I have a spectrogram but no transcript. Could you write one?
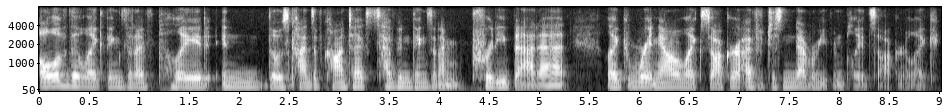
all of the like things that I've played in those kinds of contexts have been things that I'm pretty bad at. Like right now, like soccer, I've just never even played soccer. Like,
